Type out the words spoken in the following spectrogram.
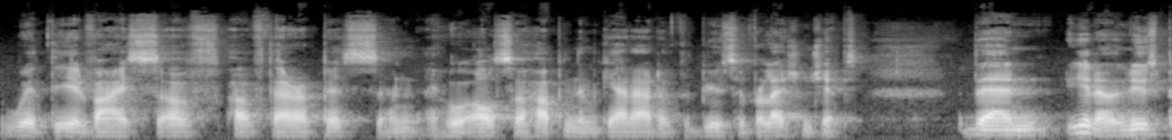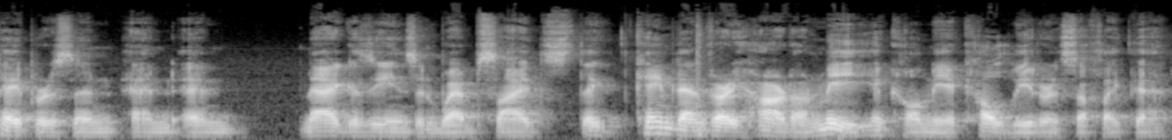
with the advice of, of therapists and who are also helping them get out of abusive relationships, then, you know, newspapers and, and, and magazines and websites, they came down very hard on me and called me a cult leader and stuff like that,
